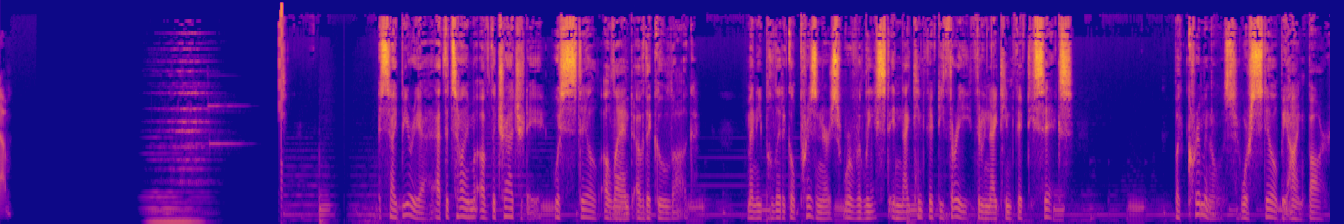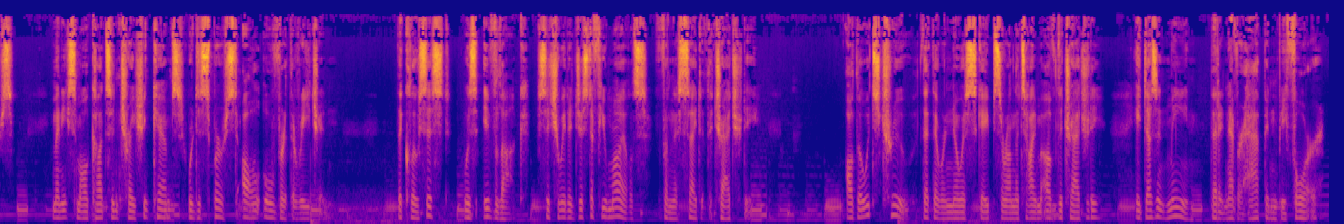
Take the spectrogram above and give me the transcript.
system. Siberia at the time of the tragedy was still a land of the Gulag. Many political prisoners were released in 1953 through 1956. But criminals were still behind bars. Many small concentration camps were dispersed all over the region. The closest was Ivlak, situated just a few miles from the site of the tragedy. Although it's true that there were no escapes around the time of the tragedy, it doesn't mean that it never happened before.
